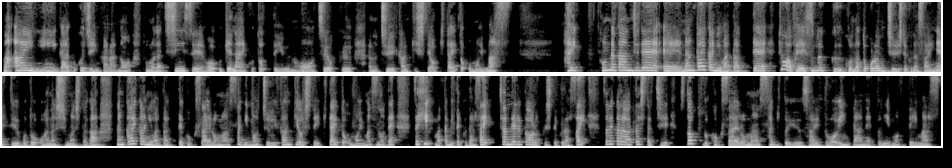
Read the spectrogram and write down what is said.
まあ、安易に外国人からの友達申請を受けないことっていうのを強くあの注意喚起しておきたいと思います。はい。こんな感じで、えー、何回かにわたって、今日は Facebook こんなところに注意してくださいねっていうことをお話ししましたが、何回かにわたって国際ロマンス詐欺の注意喚起をしていきたいと思いますので、ぜひまた見てください。チャンネル登録してください。それから私たち、ストップ国際ロマンス詐欺というサイトをインターネットに持っています。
